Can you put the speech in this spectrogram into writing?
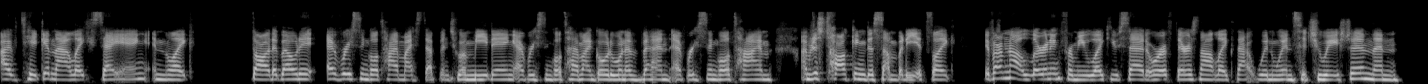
I've taken that like saying and like thought about it every single time I step into a meeting, every single time I go to an event, every single time I'm just talking to somebody. It's like if I'm not learning from you, like you said, or if there's not like that win win situation, then,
